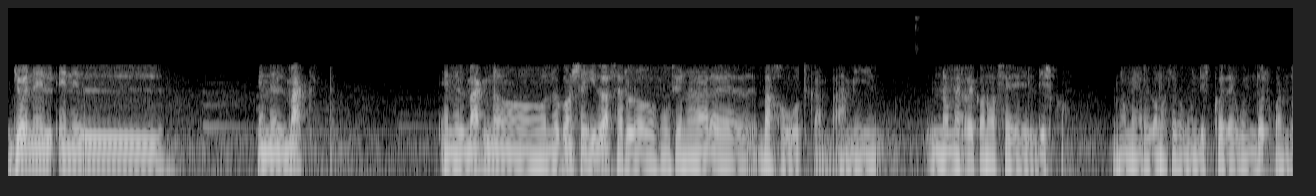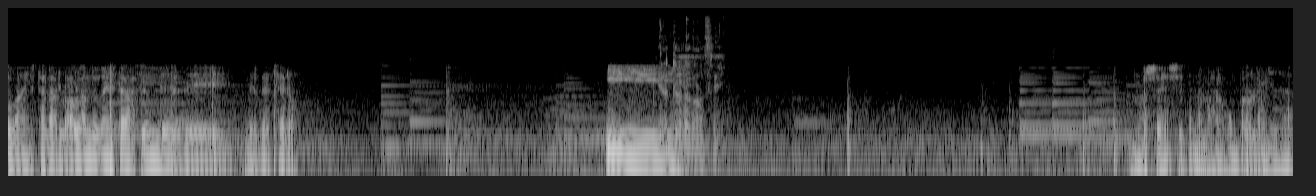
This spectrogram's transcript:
yo en el en el en el Mac en el Mac no, no he conseguido hacerlo funcionar eh, bajo Bootcamp. A mí no me reconoce el disco. No me reconoce como un disco de Windows cuando va a instalarlo. Hablando de instalación desde, desde cero. Y Que no te lo reconoce. no sé si tenemos algún problemilla.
